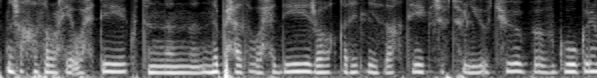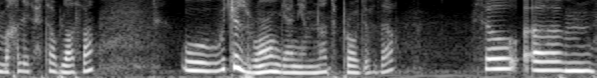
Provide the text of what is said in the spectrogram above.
كنت نشخص روحي وحدي كنت نبحث وحدي. جو قريت لي زاختي شفت في اليوتيوب في جوجل ما خليت حتى بلاصة. و which is wrong يعني I'm not proud of that. So um,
